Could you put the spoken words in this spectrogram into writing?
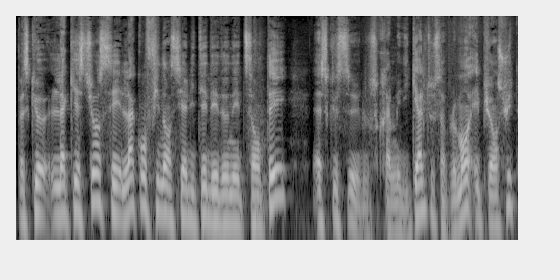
parce que la question c'est la confidentialité des données de santé, est-ce que c'est le secret médical tout simplement, et puis ensuite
